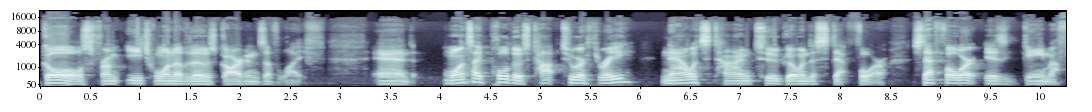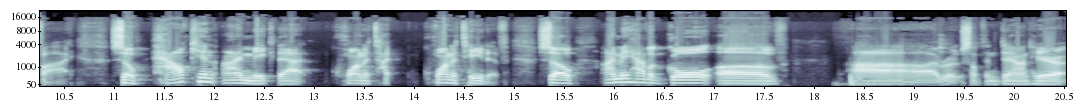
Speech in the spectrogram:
goals from each one of those gardens of life and once I pull those top two or three, now it's time to go into step four. Step four is gamify. So, how can I make that quanti- quantitative? So, I may have a goal of, uh, I wrote something down here,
